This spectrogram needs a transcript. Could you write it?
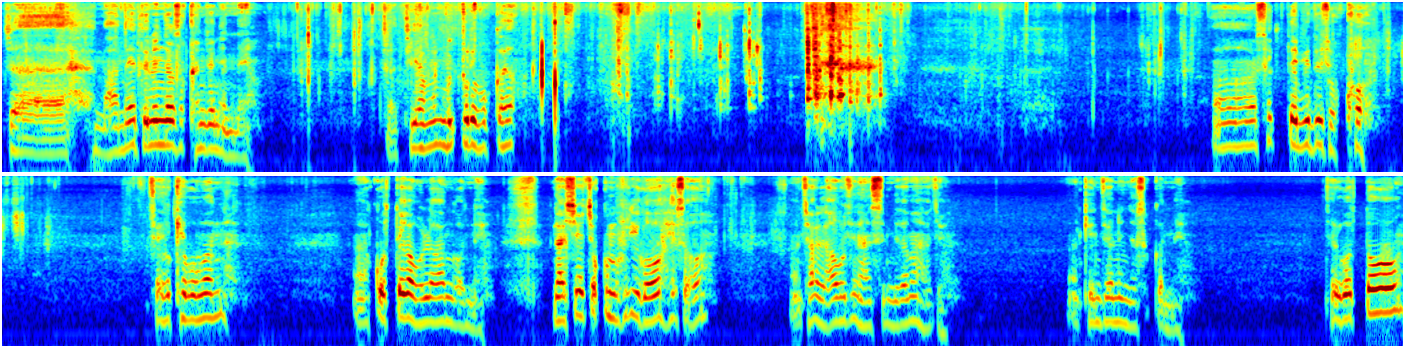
자, 마음에 드는 녀석 한점 했네요. 자, 뒤에 한번 물 뿌려볼까요? 어, 색 대비도 좋고. 자, 이렇게 보면 어, 꽃대가 올라간 것 같네요. 날씨가 조금 흐리고 해서 어, 잘 나오진 않습니다만 아주 어, 괜찮은 녀석 같네요. 자, 이것도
